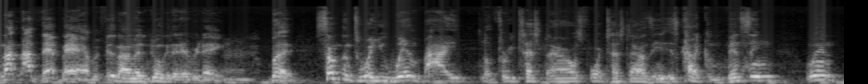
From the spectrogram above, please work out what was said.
not not that bad. I mean, fifty nine, you don't get it every day. Mhm. But something to where you win by you know, three touchdowns, four touchdowns, and it's kind of convincing when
